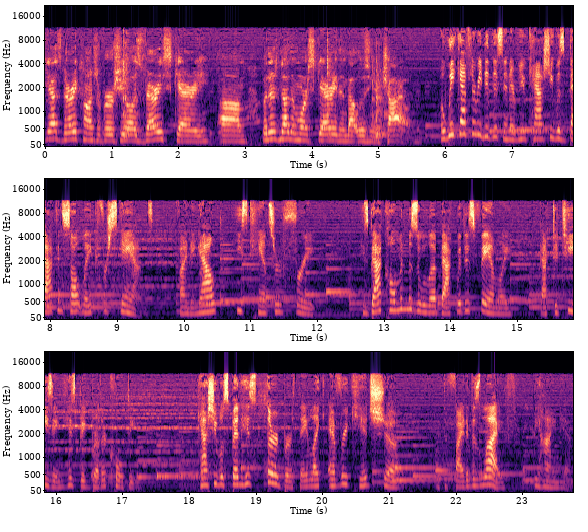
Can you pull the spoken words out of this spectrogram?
Yeah, it's very controversial. It's very scary. Um, but there's nothing more scary than about losing your child. A week after we did this interview, Cashy was back in Salt Lake for scans, finding out he's cancer free. He's back home in Missoula, back with his family, back to teasing his big brother Colty. Cashy will spend his third birthday like every kid should, with the fight of his life behind him.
